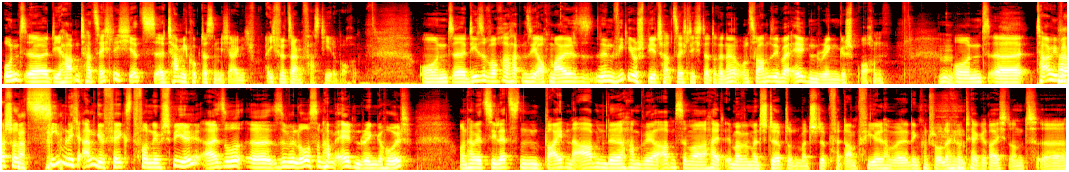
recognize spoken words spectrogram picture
Und äh, die haben tatsächlich jetzt, äh, Tami guckt das nämlich eigentlich, ich würde sagen, fast jede Woche. Und äh, diese Woche hatten sie auch mal ein Videospiel tatsächlich da drin. Und zwar haben sie über Elden Ring gesprochen. Hm. Und äh, Tami war schon ziemlich angefixt von dem Spiel. Also äh, sind wir los und haben Elden Ring geholt. Und haben jetzt die letzten beiden Abende, haben wir abends immer halt, immer wenn man stirbt, und man stirbt verdammt viel, haben wir den Controller hin und her gereicht und, äh,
